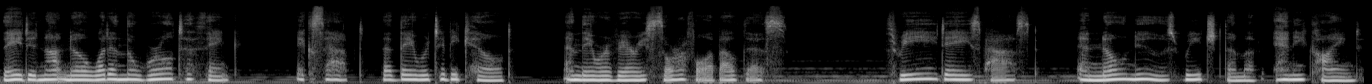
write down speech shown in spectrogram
They did not know what in the world to think, except that they were to be killed, and they were very sorrowful about this. Three days passed, and no news reached them of any kind.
